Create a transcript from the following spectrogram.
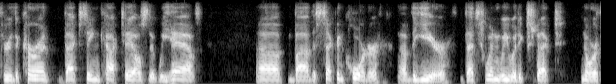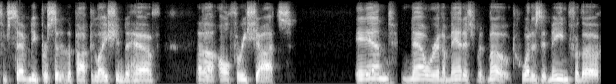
through the current vaccine cocktails that we have uh, by the second quarter of the year. That's when we would expect north of 70% of the population to have uh, all three shots. And now we're in a management mode. What does it mean for the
